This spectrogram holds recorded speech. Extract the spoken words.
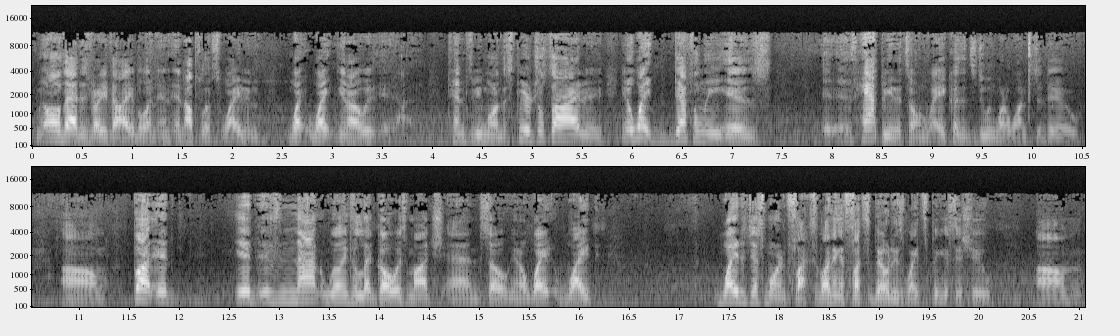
I mean, all that is very valuable and, and, and, uplifts white. And white, white, you know, tends to be more on the spiritual side. And, you know, white definitely is is happy in its own way because it's doing what it wants to do. Um, but it it is not willing to let go as much, and so you know, white white white is just more inflexible. I think inflexibility is white's biggest issue. Um,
